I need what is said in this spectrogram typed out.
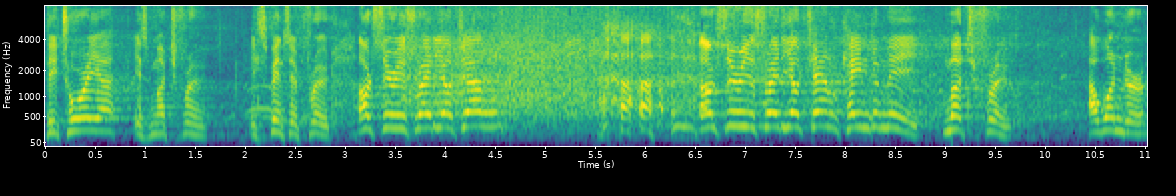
Victoria is much fruit, expensive fruit. Our Sirius Radio channel, our Sirius Radio channel came to me, much fruit. I wonder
